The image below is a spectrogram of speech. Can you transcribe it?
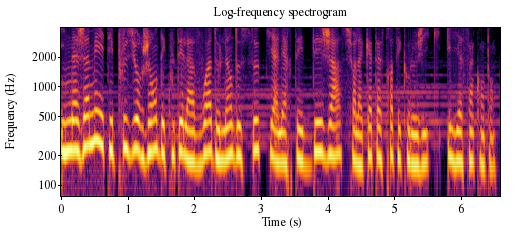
il n'a jamais été plus urgent d'écouter la voix de l'un de ceux qui alertaient déjà sur la catastrophe écologique il y a 50 ans.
